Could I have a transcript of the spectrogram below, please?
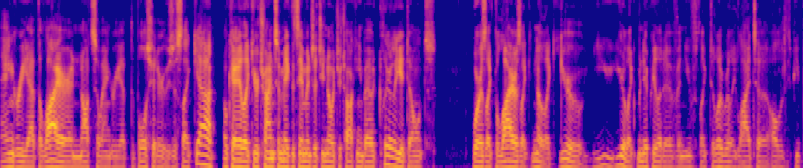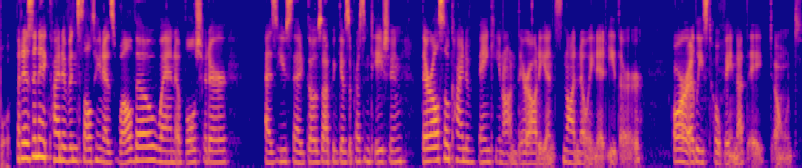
angry at the liar and not so angry at the bullshitter who's just like, yeah, okay, like you're trying to make this image that you know what you're talking about. Clearly you don't. Whereas like the liar is like, no, like you're you, you're like manipulative and you've like deliberately lied to all of these people. But isn't it kind of insulting as well, though, when a bullshitter, as you said, goes up and gives a presentation? They're also kind of banking on their audience not knowing it either, or at least hoping that they don't.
